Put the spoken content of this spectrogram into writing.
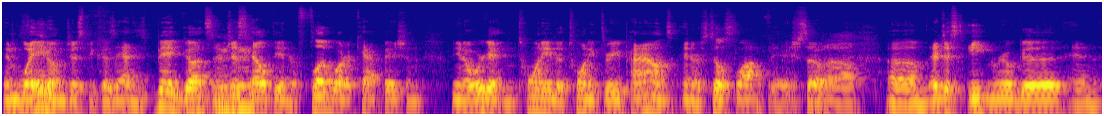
and weighed them just because they had these big guts and they're just healthy and they're floodwater catfish. And, you know, we're getting 20 to 23 pounds and they're still slot fish. So, Wow. um, they're just eating real good, and,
